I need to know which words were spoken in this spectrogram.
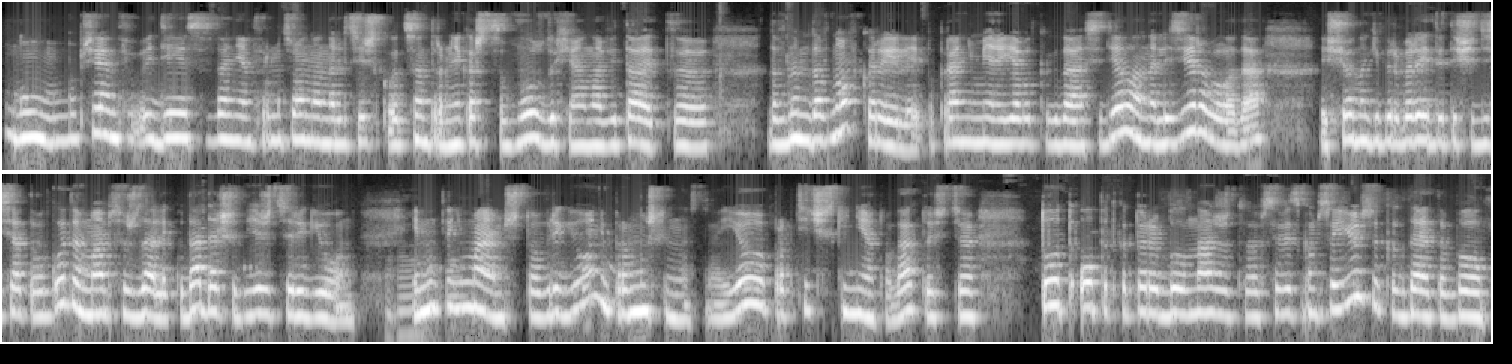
Ну, вообще идея создания информационно-аналитического центра, мне кажется, в воздухе она витает э, давным-давно в Карелии. По крайней мере, я вот когда сидела, анализировала, да, еще на Гиперборее 2010 года мы обсуждали, куда дальше движется регион. Uh-huh. И мы понимаем, что в регионе промышленность, ее практически нету, да, то есть э, тот опыт, который был нажит в Советском Союзе, когда это был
